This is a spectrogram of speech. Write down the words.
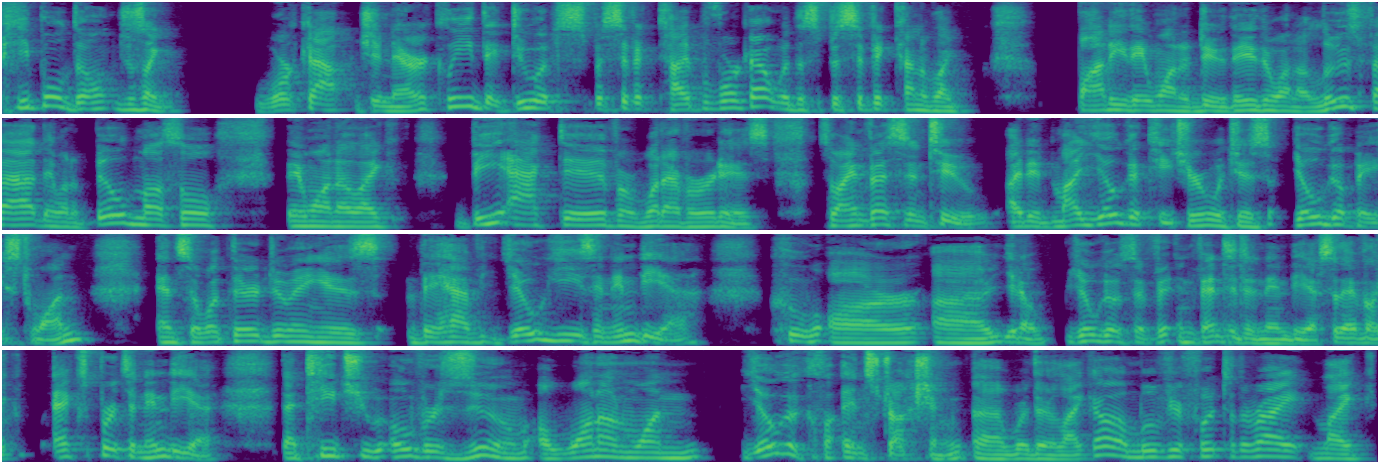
people don't just like workout generically. They do a specific type of workout with a specific kind of like body they want to do. They either want to lose fat, they want to build muscle, they want to like be active or whatever it is. So I invested in two. I did my yoga teacher, which is yoga based one. And so what they're doing is they have yogis in India who are, uh, you know, yoga's have invented in India. So they have like experts in India that teach you over Zoom a one on one yoga cl- instruction uh, where they're like, oh, move your foot to the right and like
